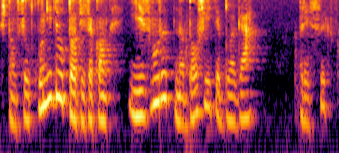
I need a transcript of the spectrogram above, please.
Щом се отклоните от този закон, изворът на Божиите блага пресъхва.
